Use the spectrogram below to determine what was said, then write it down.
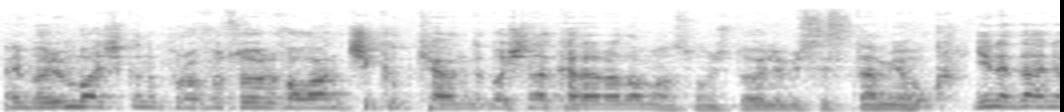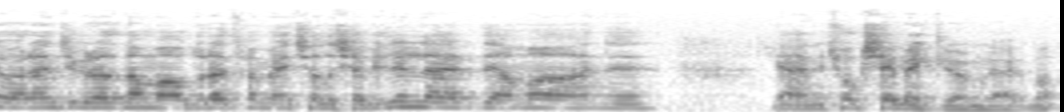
Hani bölüm başkanı, profesör falan çıkıp kendi başına karar alamaz sonuçta. Öyle bir sistem yok. Yine de hani öğrenci birazdan mağdur etmemeye çalışabilirlerdi ama hani yani çok şey bekliyorum galiba.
